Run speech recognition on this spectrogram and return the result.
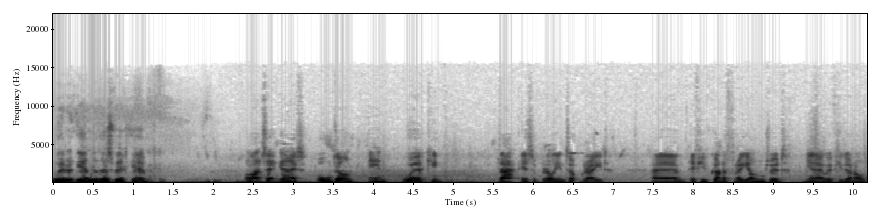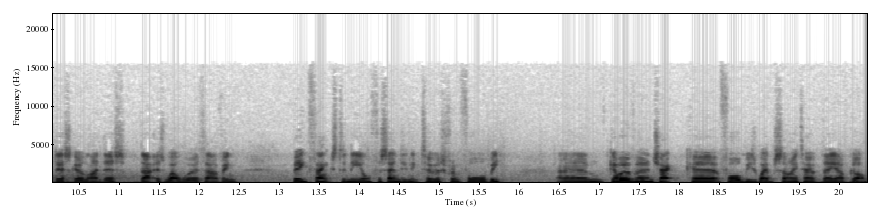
we're at the end of this video. Well that's it guys. All done. In. Working. That is a brilliant upgrade. Um, if you've got a 300 you know if you've got an old disco like this that is well worth having. Big thanks to Neil for sending it to us from Fourby. Um, go over and check uh, Fourby's website out. there. I've got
